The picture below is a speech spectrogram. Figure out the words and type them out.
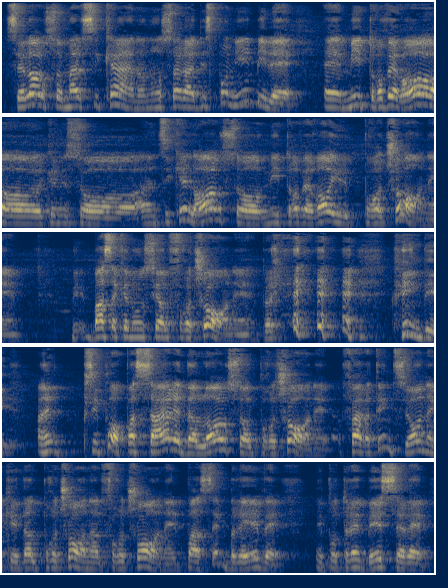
se l'orso marsicano non sarà disponibile, eh, mi troverò, che ne so, anziché l'orso, mi troverò il procione. Basta che non sia il frocione, perché quindi eh, si può passare dall'orso al procione, fare attenzione che dal procione al frocione il passo è breve e potrebbe essere,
